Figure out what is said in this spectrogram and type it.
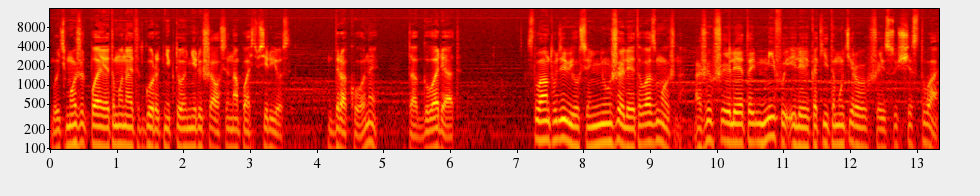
Быть может, поэтому на этот город никто не решался напасть всерьез». «Драконы?» Так говорят. Слант удивился, неужели это возможно? Ожившие ли это мифы или какие-то мутировавшие существа?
